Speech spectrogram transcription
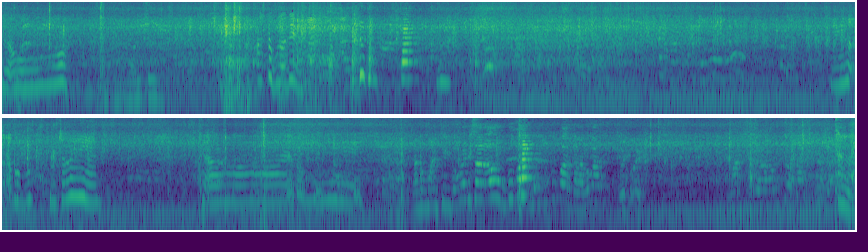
Ya Allah. Astagfirullahaladzim. Iya, rubuh mencelin. Ya Allah, ya Rabbi. Anu mancing tuh udah di sana, oh, bubar, bubar kalau luar. Ya Allah,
